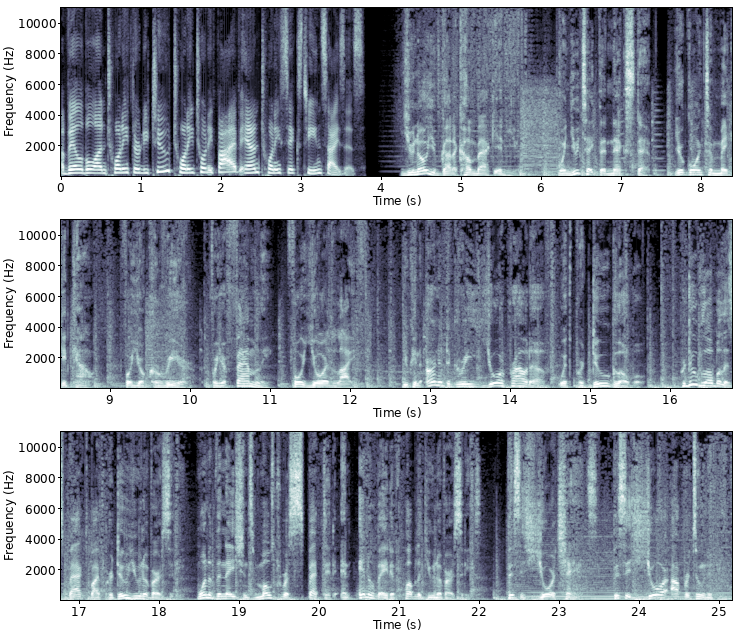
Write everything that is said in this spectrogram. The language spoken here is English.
Available on 2032, 2025, and 2016 sizes. You know you've got a comeback in you. When you take the next step, you're going to make it count for your career, for your family, for your life. You can earn a degree you're proud of with Purdue Global. Purdue Global is backed by Purdue University, one of the nation's most respected and innovative public universities. This is your chance. This is your opportunity.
